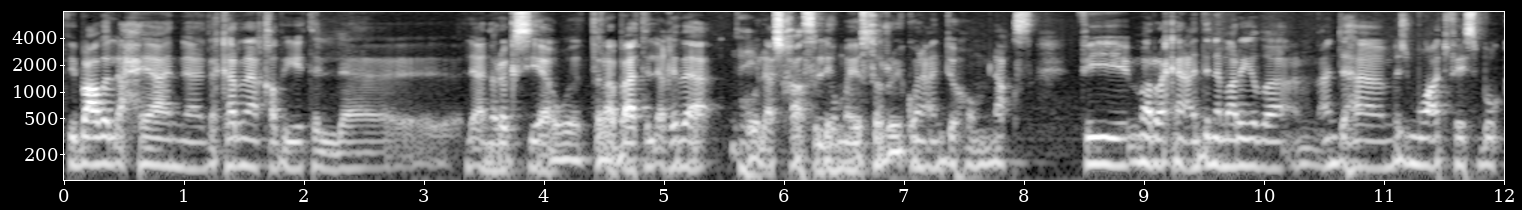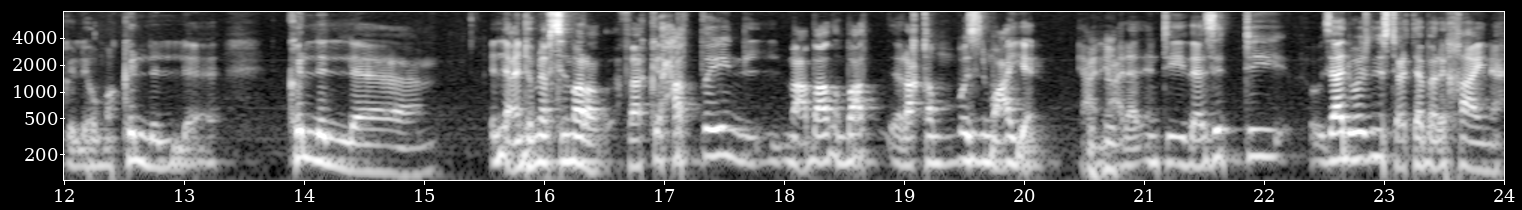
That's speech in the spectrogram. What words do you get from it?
في بعض الأحيان ذكرنا قضية الأنوركسيا واضطرابات الغذاء أيوة. والأشخاص اللي هم يصروا يكون عندهم نقص في مرة كان عندنا مريضة عندها مجموعة فيسبوك اللي هم كل ال كل ال اللي عندهم نفس المرض فحاطين مع بعضهم بعض رقم وزن معين. يعني على انت إذا زدتي زاد وزنك تعتبري خاينة.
